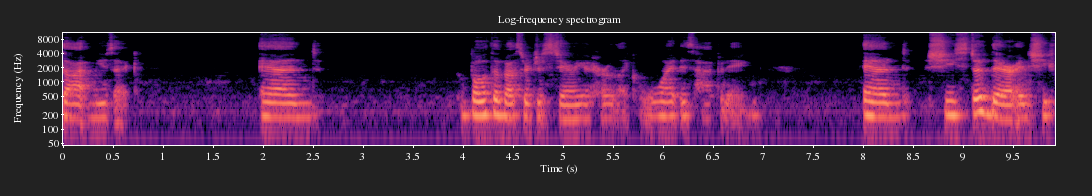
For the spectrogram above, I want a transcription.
that music. And both of us are just staring at her like, what is happening? And she stood there and she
